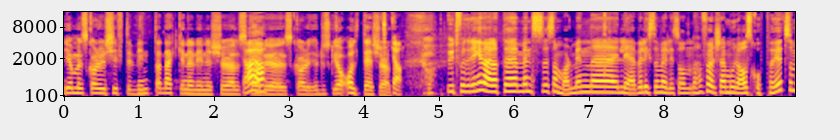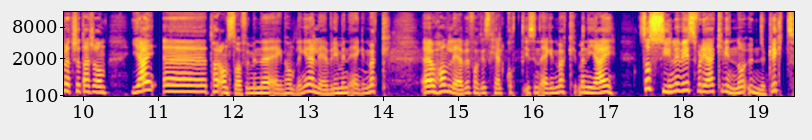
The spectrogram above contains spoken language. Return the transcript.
Ja, men skal du skifte vinterdekkene dine sjøl? Ja, ja. Du, du, du skal gjøre alt det sjøl? Ja. Utfordringen er at eh, mens samboeren min eh, lever liksom veldig sånn Han føler seg moralsk opphøyet, som rett og slett er sånn Jeg eh, tar ansvar for mine egne handlinger, jeg lever i min egen møkk. Eh, han lever faktisk helt godt i sin egen møkk, men jeg Sannsynligvis fordi jeg er kvinne og undertrykt,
